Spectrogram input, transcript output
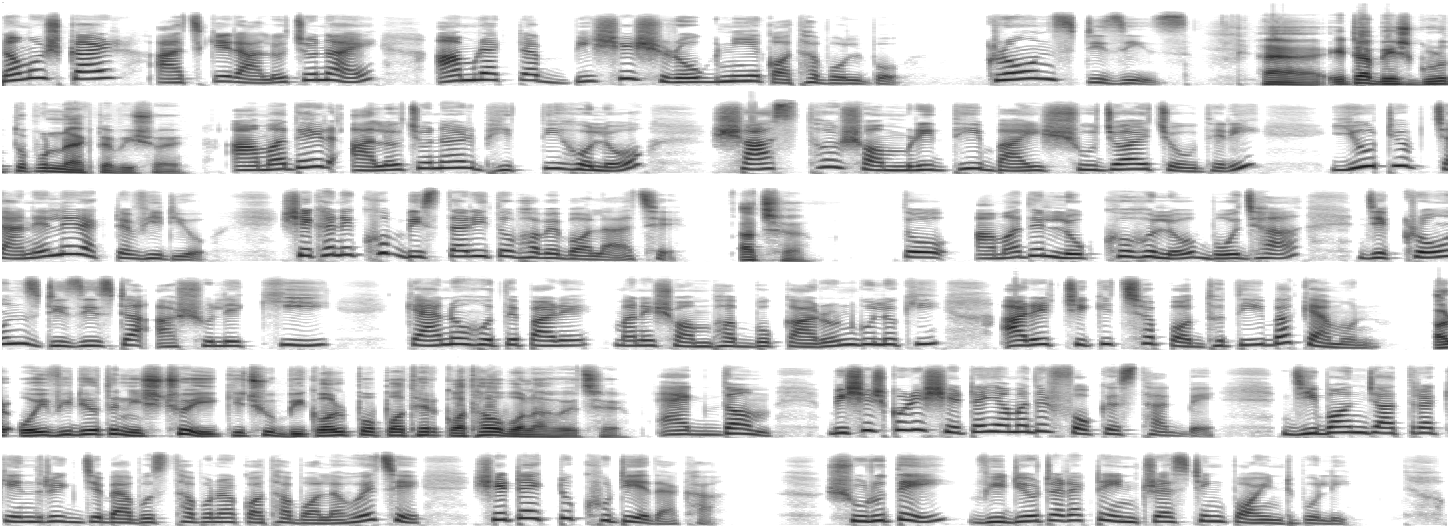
নমস্কার আজকের আলোচনায় আমরা একটা বিশেষ রোগ নিয়ে কথা বলব ক্রোনস ডিজিজ হ্যাঁ এটা বেশ গুরুত্বপূর্ণ একটা বিষয়। আমাদের আলোচনার ভিত্তি হল স্বাস্থ্য সমৃদ্ধি বাই সুজয় চৌধুরী ইউটিউব চ্যানেলের একটা ভিডিও সেখানে খুব বিস্তারিতভাবে বলা আছে। আচ্ছা। তো আমাদের লক্ষ্য হলো বোঝা যে ক্রোনস ডিজিজটা আসলে কি কেন হতে পারে মানে সম্ভাব্য কারণগুলো কি আর এর চিকিৎসা পদ্ধতি বা কেমন। আর ওই ভিডিওতে নিশ্চয়ই কিছু বিকল্প পথের কথাও বলা হয়েছে। একদম। বিশেষ করে সেটাই আমাদের ফোকাস থাকবে। জীবনযাত্রা কেন্দ্রিক যে ব্যবস্থাপনার কথা বলা হয়েছে সেটা একটু খুঁটিয়ে দেখা। শুরুতেই ভিডিওটার একটা ইন্টারেস্টিং পয়েন্ট বলি।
